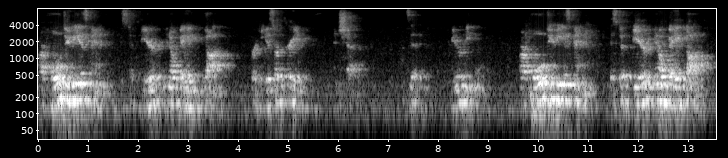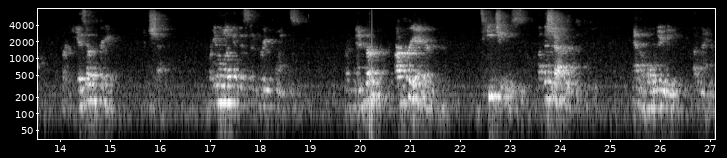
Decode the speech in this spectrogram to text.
Our whole duty as man is to fear and obey God, for he is our creator and shepherd. That's it. Let me repeat that. Our whole duty as man is to fear and obey God, for he is our creator and shepherd. We're going to look at this in three points. Remember our creator, teachings of the shepherd, and the whole duty of man.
